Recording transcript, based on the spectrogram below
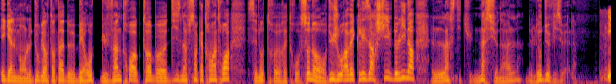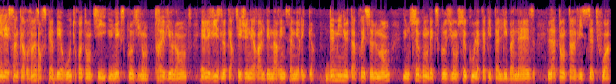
également. Le double attentat de Beyrouth du 23 octobre 1983, c'est notre rétro sonore du jour avec les archives de l'INA, l'Institut national de l'audiovisuel. Il est 5h20 lorsqu'à Beyrouth retentit une explosion très violente. Elle vise le quartier général des Marines américains. Deux minutes après seulement, une seconde explosion secoue la capitale libanaise. L'attentat vise cette fois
